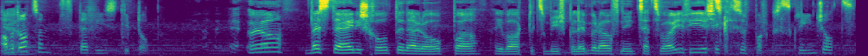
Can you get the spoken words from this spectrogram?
Aber ja. trotzdem, der Weise tipptopp. Ja, wenn es dann einmal kommt in Europa, ich warte zum Beispiel immer auf 1942. Ich schicke so ein paar Screenshots.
